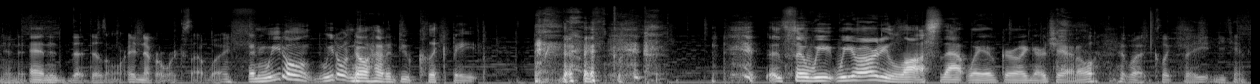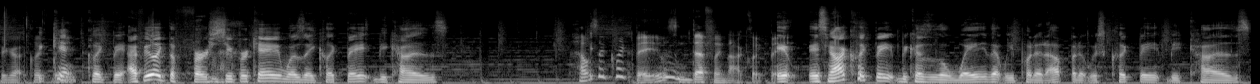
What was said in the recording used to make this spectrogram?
And, it, And- it- that doesn't work. It never works that way. And we don't we don't know how to do clickbait. so we we already lost that way of growing our channel. what clickbait? You can't figure out clickbait. can't clickbait. I feel like the first Super K was a clickbait because How was it clickbait? It was definitely not clickbait. it it's not clickbait because of the way that we put it up, but it was clickbait because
